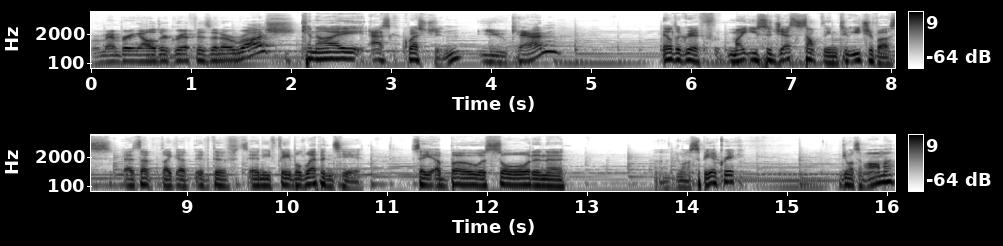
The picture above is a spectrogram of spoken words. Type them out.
remembering Elder Griff is in a rush, Can I ask a question? you can. Elder Griff, might you suggest something to each of us as a, like a, if there's any fabled weapons here? Say a bow, a sword, and a. Uh, you want a spear, K'rrick? Do you want some armor?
